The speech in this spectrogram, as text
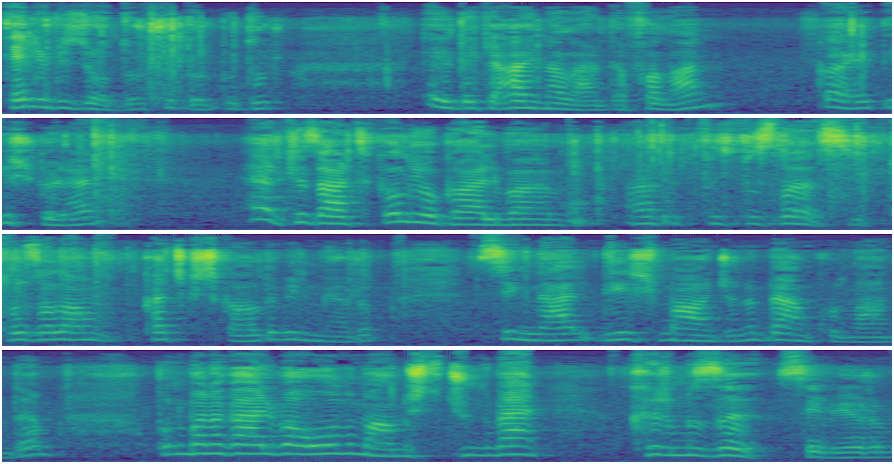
televizyondur, şudur budur. Evdeki aynalarda falan gayet iş gören herkes artık alıyor galiba. Artık fıs fısla toz alan kaç kişi kaldı bilmiyorum. Signal diş macunu ben kullandım. Bunu bana galiba oğlum almıştı. Çünkü ben kırmızı seviyorum.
